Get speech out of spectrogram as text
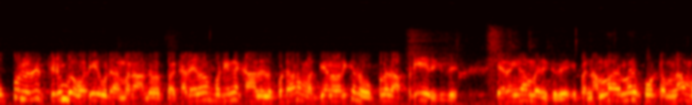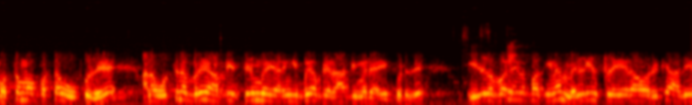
உப்புனது திரும்ப வடிய விடாம மேடம் அந்த இப்ப கடையில போட்டீங்கன்னா காலையில போட்டாலும் மத்தியானம் வரைக்கும் அந்த உப்புனது அப்படியே இருக்குது. இறங்காம இருக்குது. இப்ப நம்ம அது மாதிரி போட்டோம்னா மொத்தமா போட்டா உப்புது. ஆனா ஒத்துன பிறகு அப்படியே திரும்ப இறங்கி போய் அப்படியே ராட்டி மாதிரி ஆகிப்படுது. இதுல பாத்தீங்கன்னா பாத்தீங்கன்னா மெல்லிஸ் லேயராவும் இருக்கு. அதே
